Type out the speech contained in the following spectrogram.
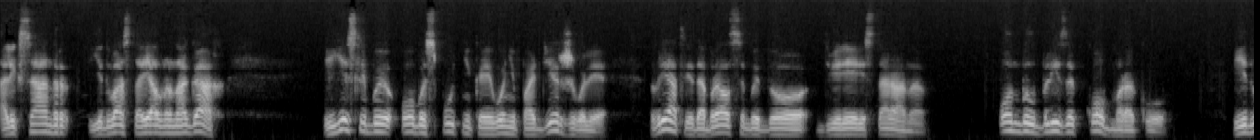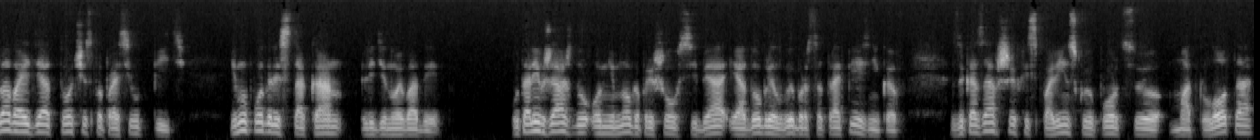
Александр едва стоял на ногах, и если бы оба спутника его не поддерживали, вряд ли добрался бы до дверей ресторана. Он был близок к обмороку, и, едва войдя, тотчас попросил пить. Ему подали стакан ледяной воды. Утолив жажду, он немного пришел в себя и одобрил выбор сотрапезников, заказавших исполинскую порцию матлота,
